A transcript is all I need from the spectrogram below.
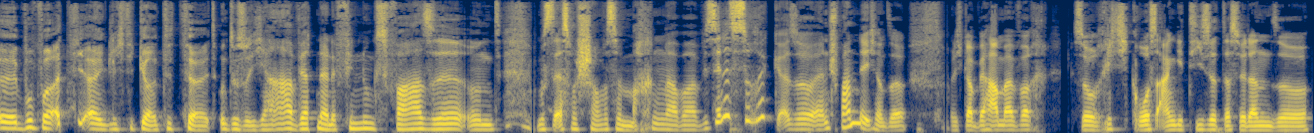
äh, wo wart ihr eigentlich die ganze Zeit? Und du so, ja, wir hatten eine Findungsphase und mussten erstmal schauen, was wir machen, aber wir sind jetzt zurück, also entspann dich und so. Und ich glaube, wir haben einfach so richtig groß angeteasert, dass wir dann so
